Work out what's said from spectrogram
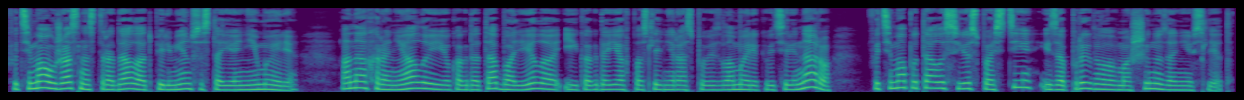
Фатима ужасно страдала от перемен в состоянии Мэри. Она охраняла ее, когда та болела, и когда я в последний раз повезла Мэри к ветеринару, Фатима пыталась ее спасти и запрыгнула в машину за ней вслед.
